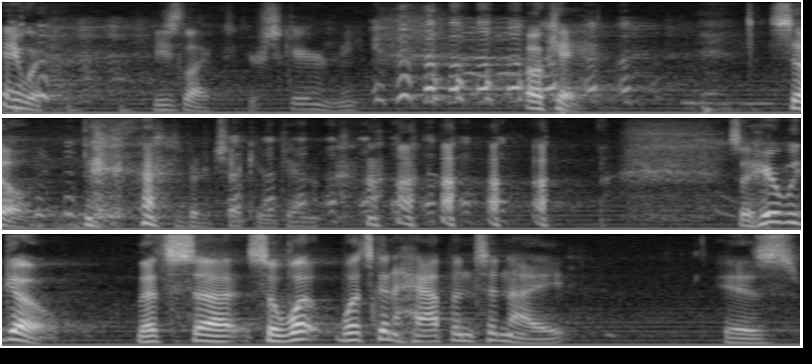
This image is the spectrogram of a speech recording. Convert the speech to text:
Anyway, he's like, "You're scaring me." Okay, so you better check your account. so here we go. Let's. Uh, so what what's going to happen tonight is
